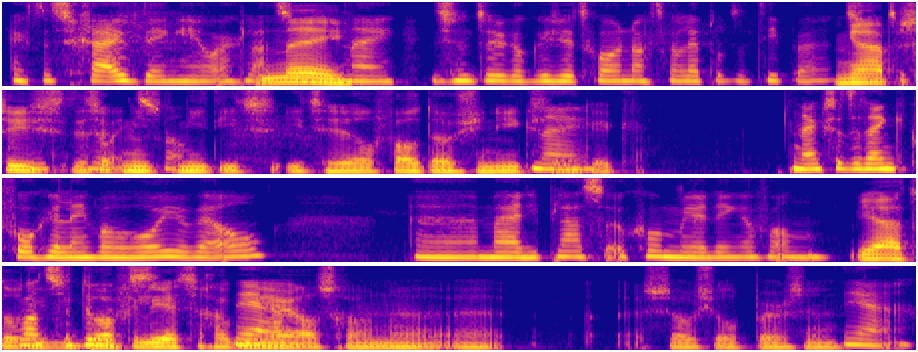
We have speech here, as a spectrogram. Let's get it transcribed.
Echt het schrijfding heel erg Nee. zien. Nee, het is natuurlijk ook, je zit gewoon achter een laptop te typen. Ja, precies. Het is ook niet, niet iets, iets heel fotogenieks, Nee. denk ik. Nou, ik zit te denken, ik volg Helene van Rooyen wel. Eh, maar die plaatst ook gewoon meer dingen van, Ja, toch? Wat Die, ze die doet. profileert zich ook Ja. meer als gewoon eh, social person. ja.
